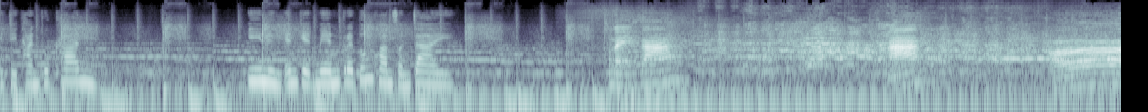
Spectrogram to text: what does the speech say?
ดิจิทัลทุกขั้น E1 Engagement กระตุ้นความสนใจ ไหนจ๊ะฮะเออ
